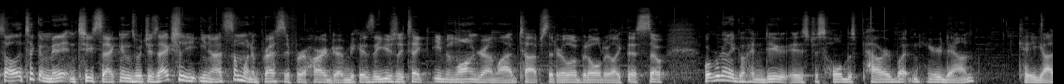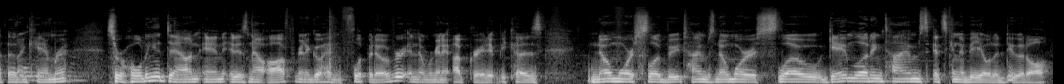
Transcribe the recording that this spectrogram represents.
So as you guys saw, it took a minute and two seconds, which is actually, you know, that's somewhat impressive for a hard drive because they usually take even longer on laptops that are a little bit older like this. So what we're gonna go ahead and do is just hold this power button here down. Okay, you got that on camera. So we're holding it down and it is now off. We're gonna go ahead and flip it over and then we're gonna upgrade it because no more slow boot times, no more slow game loading times. It's gonna be able to do it all.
